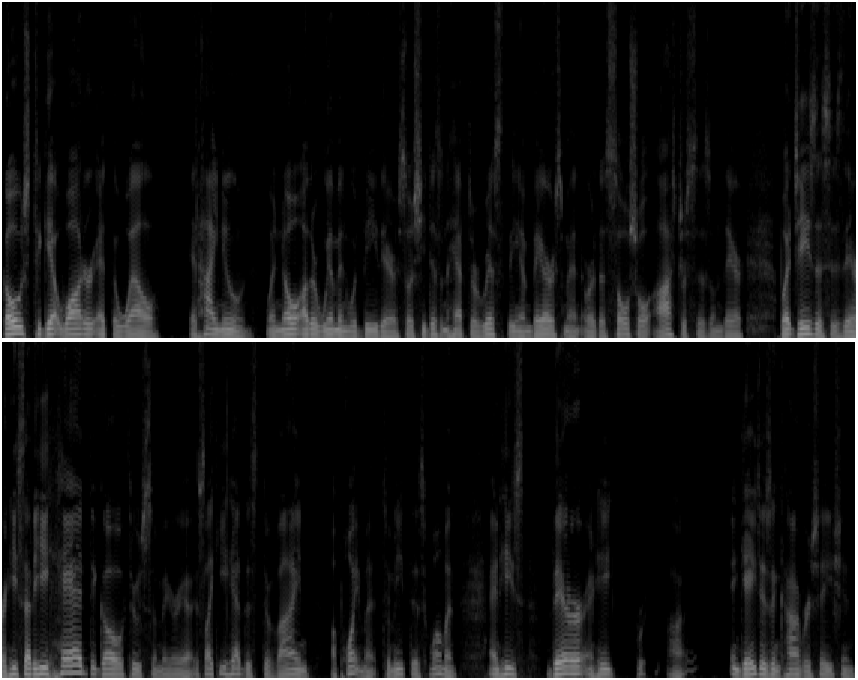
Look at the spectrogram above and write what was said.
goes to get water at the well at high noon when no other women would be there so she doesn't have to risk the embarrassment or the social ostracism there. But Jesus is there, and he said he had to go through Samaria. It's like he had this divine appointment to meet this woman, and he's there and he uh, engages in conversation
